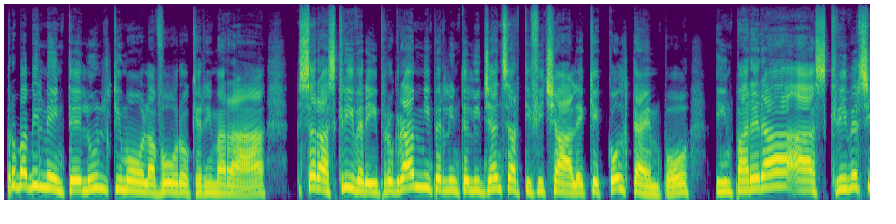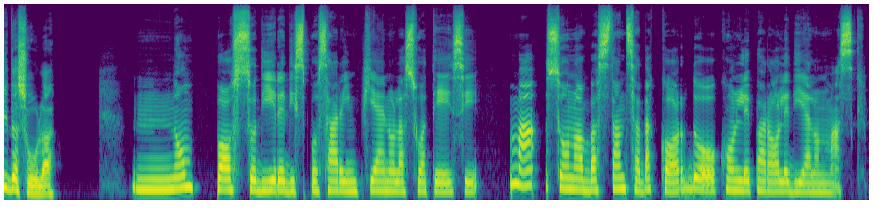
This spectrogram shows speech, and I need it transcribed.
Probabilmente l'ultimo lavoro che rimarrà sarà scrivere i programmi per l'intelligenza artificiale che col tempo imparerà a scriversi da sola. Non posso dire di sposare in pieno la sua tesi, ma sono abbastanza d'accordo con le parole di Elon Musk.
